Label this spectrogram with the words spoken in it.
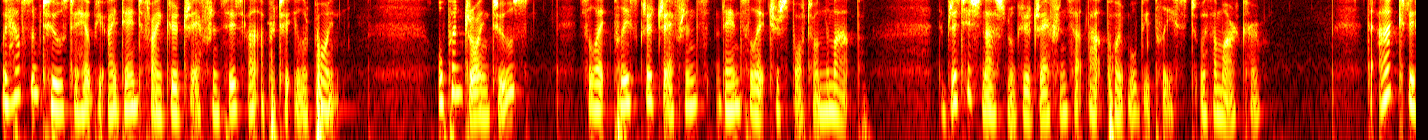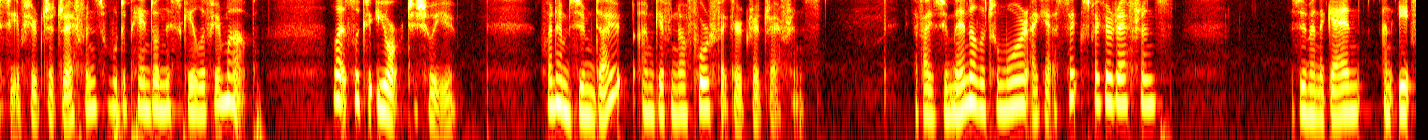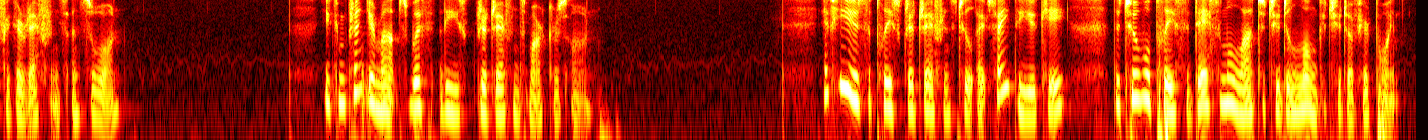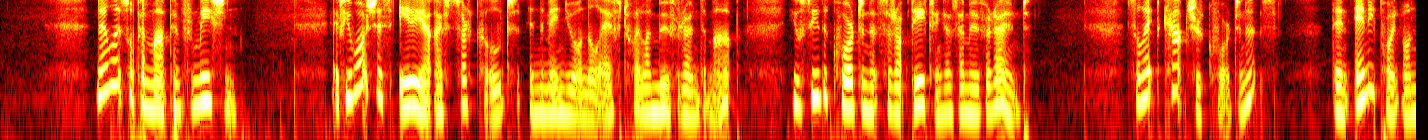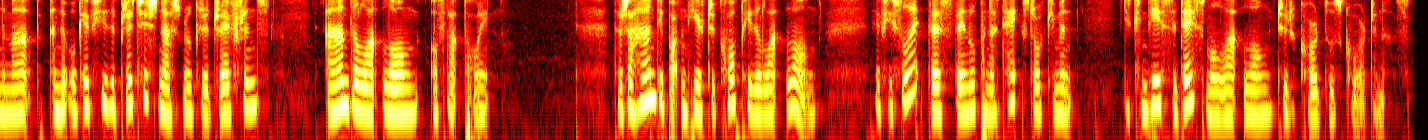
we have some tools to help you identify grid references at a particular point. Open Drawing Tools, select Place Grid Reference, then select your spot on the map. The British National Grid Reference at that point will be placed with a marker. The accuracy of your grid reference will depend on the scale of your map. Let's look at York to show you. When I'm zoomed out, I'm given a four figure grid reference. If I zoom in a little more, I get a six figure reference, zoom in again, an eight figure reference, and so on. You can print your maps with these grid reference markers on. If you use the Place Grid Reference tool outside the UK, the tool will place the decimal, latitude and longitude of your point. Now let's open Map Information. If you watch this area I've circled in the menu on the left while I move around the map, you'll see the coordinates are updating as I move around. Select Capture Coordinates, then any point on the map and it will give you the British National Grid reference and the lat long of that point. There's a handy button here to copy the lat long. If you select this, then open a text document, you can paste the decimal lat long to record those coordinates.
